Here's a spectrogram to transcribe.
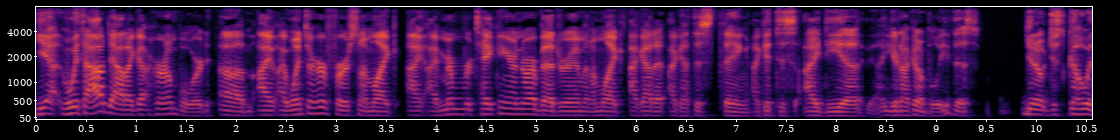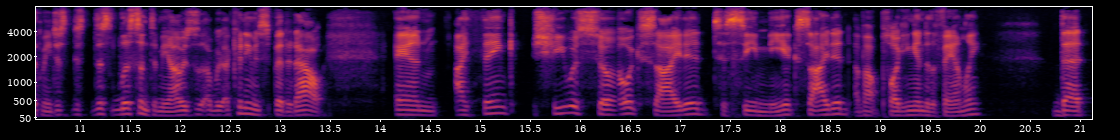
Yeah, without doubt, I got her on board. Um, I, I, went to her first, and I'm like, I, I, remember taking her into our bedroom, and I'm like, I got it, I got this thing, I get this idea. You're not going to believe this. You know, just go with me. Just, just, just listen to me. I was, I couldn't even spit it out. And I think she was so excited to see me excited about plugging into the family that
